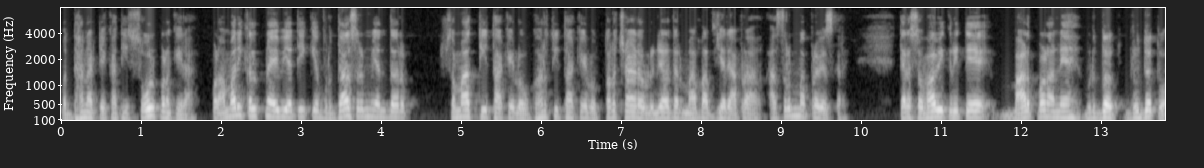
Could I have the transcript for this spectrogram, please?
બધાના ટેકાથી સોલ્વ પણ કર્યા. પણ અમારી કલ્પના એવી હતી કે વૃદ્ધાશ્રમની અંદર સમાજથી થાકેલો, ઘરથી થાકેલો, તરછાયેલો, નિરાધાર મા બાપ જ્યારે આપણા આશ્રમમાં પ્રવેશ કરે, ત્યારે સ્વાભાવિક રીતે બાળપણ અને વૃદ્ધ, વૃદ્ધત્વ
